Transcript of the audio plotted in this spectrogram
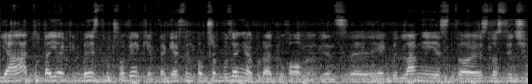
ja tutaj jakby jestem człowiekiem, tak? Ja jestem po przebudzeniu akurat duchowym, więc e, jakby dla mnie jest to jest dosyć,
